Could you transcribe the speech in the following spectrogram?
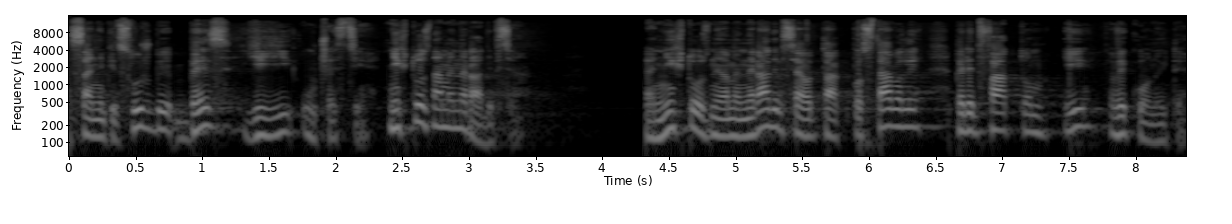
санепідслужби без її участі. Ніхто з нами не радився. Ніхто з нами не радився, отак поставили перед фактом і виконуйте.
